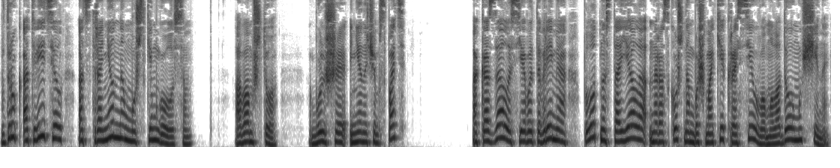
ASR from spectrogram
вдруг ответил отстраненным мужским голосом. «А вам что, больше не на чем спать?» Оказалось, я в это время плотно стояла на роскошном башмаке красивого молодого мужчины,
